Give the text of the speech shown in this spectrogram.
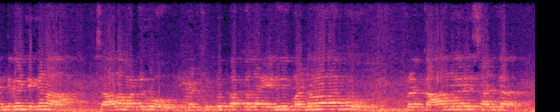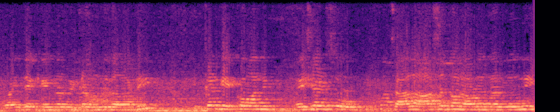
ఎందుకంటే ఇక్కడ చాలా మటుకు ఇక్కడ చుట్టుపక్కల ఎనిమిది మండలాలకు మన కార్నరే సెంటర్ వైద్య కేంద్రం ఇక్కడ ఉంది కాబట్టి ఇక్కడికి ఎక్కువ మంది పేషెంట్స్ చాలా ఆశతో రావడం జరుగుతుంది.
